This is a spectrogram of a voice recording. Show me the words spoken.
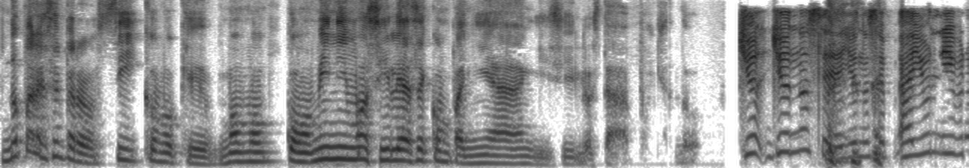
no parece, pero sí como que Momo, como mínimo, sí le hace compañía y sí lo está apoyando. Yo, yo no sé, yo no sé. Hay un libro,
